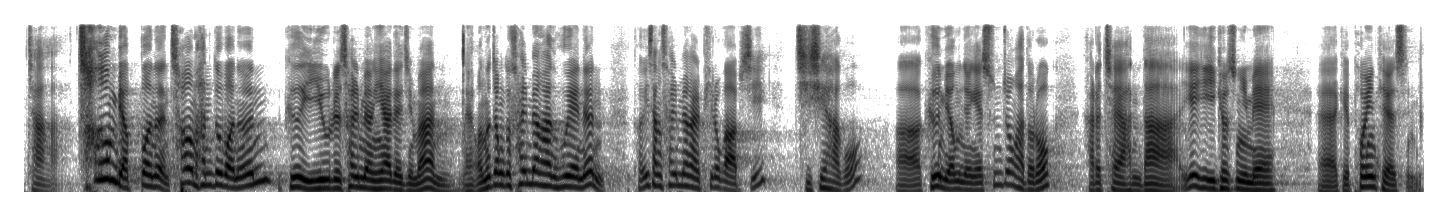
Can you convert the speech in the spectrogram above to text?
자, 처음 몇 번은, 처음 한두 번은 그 이유를 설명해야 되지만, 예, 어느 정도 설명한 후에는 더 이상 설명할 필요가 없이 지시하고, 어, 그 명령에 순종하도록 가르쳐야 한다. 이게 이 교수님의 그 포인트였습니다.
